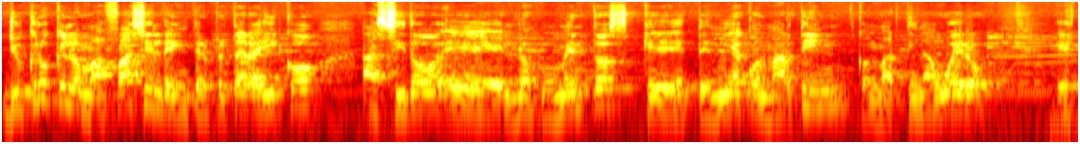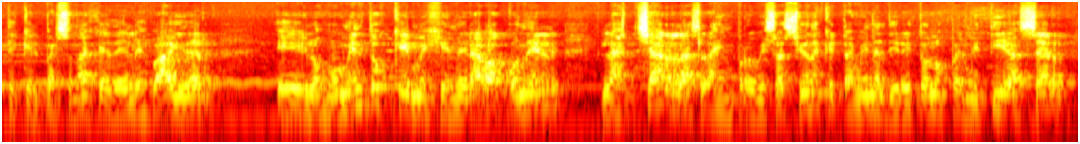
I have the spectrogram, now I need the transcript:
Yo creo que lo más fácil de interpretar a Ico ha sido eh, los momentos que tenía con Martín, con Martín Agüero, este, que el personaje de él es. Eh, los momentos que me generaba con él, las charlas, las improvisaciones que también el director nos permitía hacer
